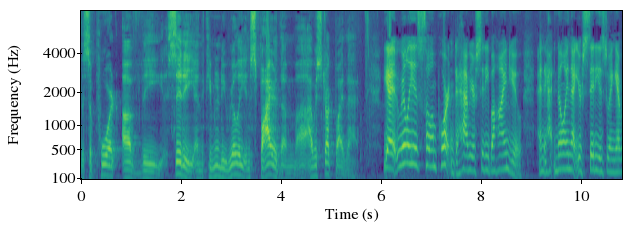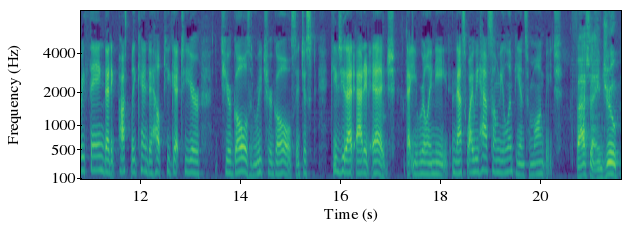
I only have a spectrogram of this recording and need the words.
the support of the city and the community really inspired them. Uh, I was struck by that. Yeah, it really is so important to have your city behind you and knowing that your city is doing everything that it possibly can to help you get to your to your goals and reach your goals. It just gives you that added edge that you really need, and that's why we have so many Olympians from Long Beach. Fascinating, Drew.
